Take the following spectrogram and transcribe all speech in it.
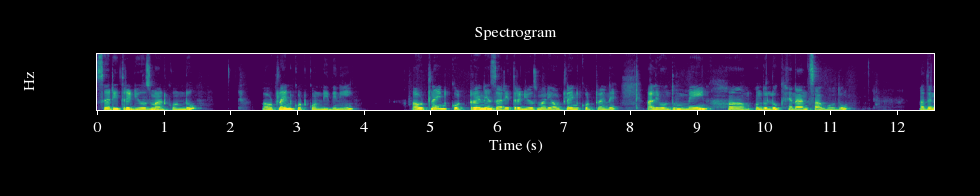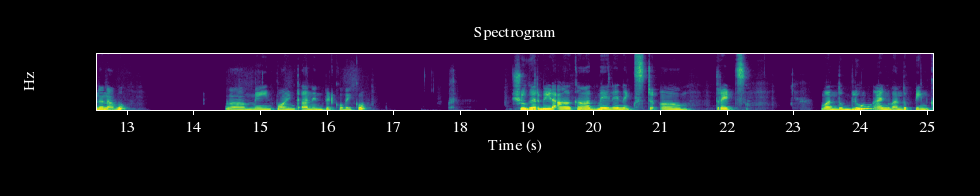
ಸರಿ ಥ್ರೆಡ್ ಯೂಸ್ ಮಾಡಿಕೊಂಡು ಔಟ್ಲೈನ್ ಕೊಟ್ಕೊಂಡಿದ್ದೀನಿ. ಔಟ್ಲೈನ್ ಕೊಟ್ರೇ ಸರಿ ಥ್ರೆಡ್ ಯೂಸ್ ಮಾಡಿ ಔಟ್ಲೈನ್ ಕೊಟ್ರೇ ಅಲ್ಲಿ ಒಂದು ಮೇಯ್ನ್ ಒಂದು ಲುಕ್ ಎನ್ಹಾನ್ಸ್ ಆಗೋದು. ಅದನ್ನು ನಾವು ಮೇಯ್ನ್ ಪಾಯಿಂಟ್ ನೆನ್ಪಿಟ್ಕೋಬೇಕು. ಶುಗರ್ ಬೀಡ್ ಹಾಕಾದ್ಮೇಲೆ ನೆಕ್ಸ್ಟ್ ಥ್ರೆಡ್ಸ್. ಒಂದು ಬ್ಲೂ ಆ್ಯಂಡ್ ಒಂದು ಪಿಂಕ್.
